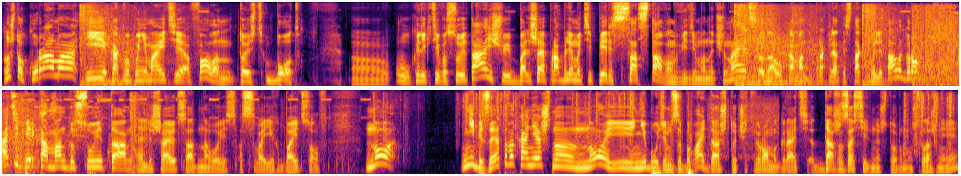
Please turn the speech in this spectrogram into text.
Ну что, Курама и, как вы понимаете, Фалан, то есть бот. Э, у коллектива суета. Еще и большая проблема теперь с составом, видимо, начинается. Да, у команды проклятый стак вылетал игрок. А теперь команда суета лишаются одного из своих бойцов. Но не без этого, конечно, но и не будем забывать, да, что четвером играть даже за сильную сторону сложнее.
